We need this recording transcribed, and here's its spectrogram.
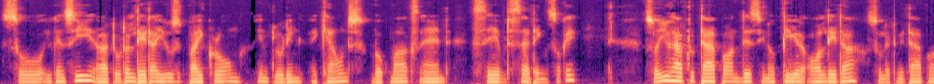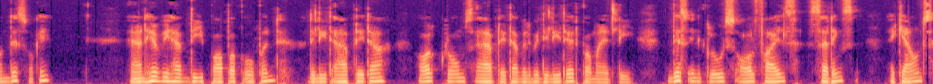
So you can see uh, total data used by Chrome including accounts bookmarks and saved settings okay. So you have to tap on this you know clear all data. So let me tap on this okay. And here we have the pop-up opened delete app data all Chrome's app data will be deleted permanently. This includes all files, settings, accounts,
